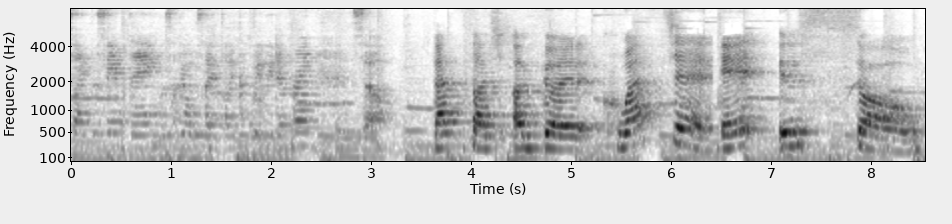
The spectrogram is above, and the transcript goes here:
It's like the same thing, but some people say it's like completely different so? That's such a good question. It is so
